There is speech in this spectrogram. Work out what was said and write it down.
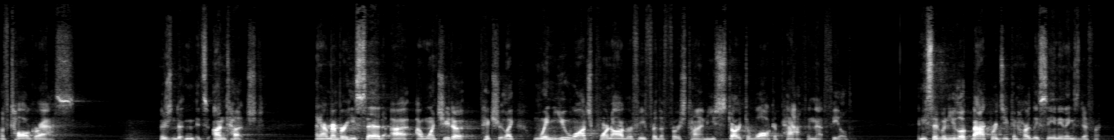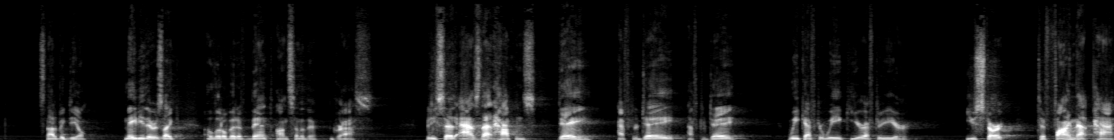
of tall grass. There's, it's untouched. And I remember he said, I, I want you to picture, like, when you watch pornography for the first time, you start to walk a path in that field. And he said, when you look backwards, you can hardly see anything's different. It's not a big deal. Maybe there's like a little bit of bent on some of the grass. But he said, as that happens, day after day after day, week after week, year after year, you start to find that path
